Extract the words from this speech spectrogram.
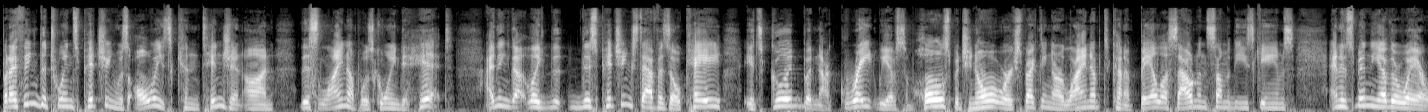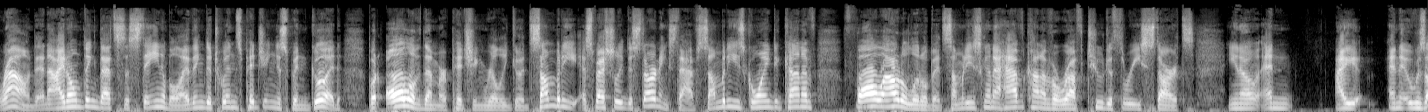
But I think the Twins pitching was always contingent on this lineup was going to hit. I think that like this pitching staff is okay. It's good, but not great. We have some holes, but you know what? We're expecting our lineup to kind of bail us out in some of these games, and it's been the other way around. And I don't think that's sustainable. I think the Twins pitching has been good, but all of them are pitching really good. Somebody, especially the starting staff, somebody's going to kind of fall out a little bit. Somebody's going to have kind of a rough two to three starts you know, and I and it was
